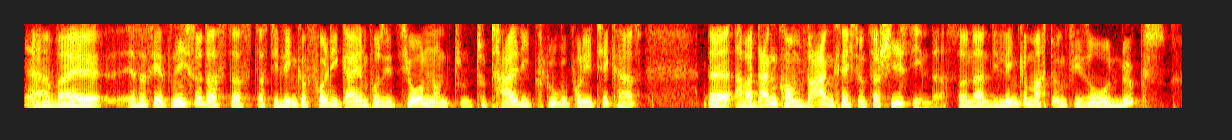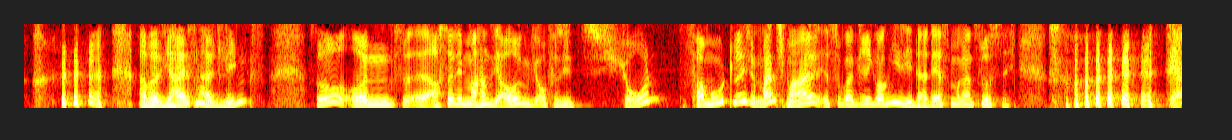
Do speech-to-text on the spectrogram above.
Ja. ja. weil es ist jetzt nicht so, dass, dass, dass die Linke voll die geilen Positionen und total die kluge Politik hat, äh, aber dann kommt Wagenknecht und zerschießt ihn das, sondern die Linke macht irgendwie so nix aber sie heißen halt links. So, und äh, außerdem machen sie auch irgendwie Opposition, vermutlich. Und manchmal ist sogar Gregor Gysi da, der ist mal ganz lustig. ja.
